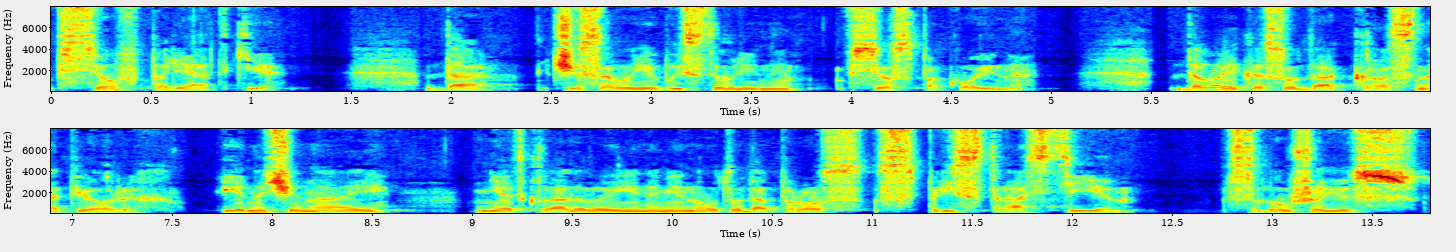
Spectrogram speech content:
«Все в порядке?» «Да, часовые выставлены, все спокойно. Давай-ка сюда красноперых и начинай, не откладывая ни на минуту допрос с пристрастием». «Слушаюсь», —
